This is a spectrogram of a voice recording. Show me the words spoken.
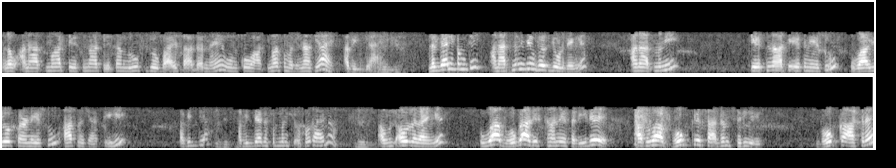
मतलब अनात्मा चेतना चेतन रूप जो बाह्य साधन है उनको आत्मा समझना क्या है? अविद्या है। लग जाएगी पंक्ति। अनात्मनि भी जोड़ देंगे। अनात्मनि चेतना चेतनेशु वायु कर्णेशु आत्मख्याति ही अविद्या। अविद्या। का संबंध हो रहा है ना? अब और लगाएँगे। हुआ भोगाधिष्ठान शरीर अथवा भोग के साधन शरीर। भोग का आश्रय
